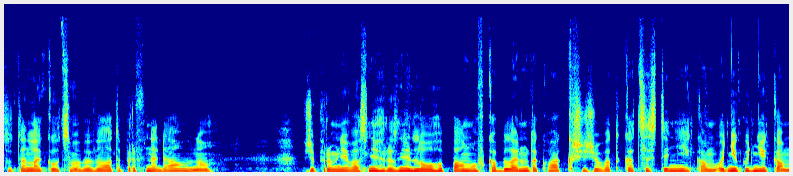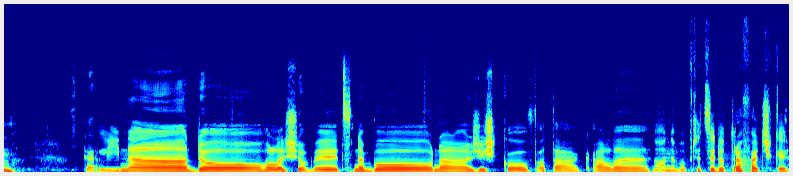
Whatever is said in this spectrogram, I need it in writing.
tu tenhle kout jsem objevila teprve nedávno. Že pro mě vlastně hrozně dlouho Palmovka byla jenom taková křižovatka cesty někam, od někud někam. Z Karlína do Holešovic nebo na Žižkov a tak, ale... No a nebo přeci do Trafačky.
